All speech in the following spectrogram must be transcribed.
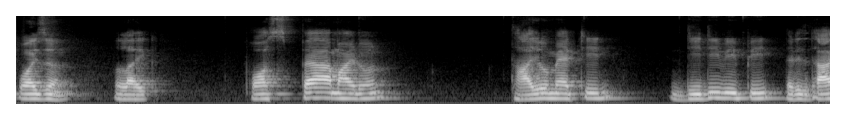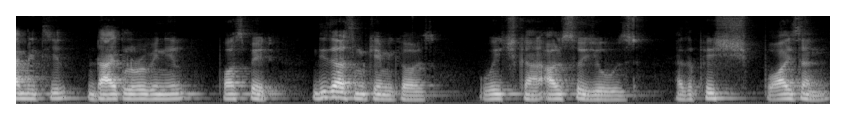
poison like phosphamidon, thiometine, DDVP that is dimethyl dichlorovinyl phosphate. These are some chemicals which can also used as a fish poison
